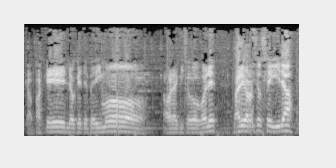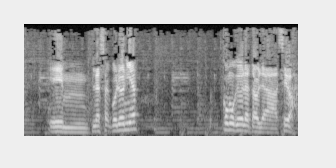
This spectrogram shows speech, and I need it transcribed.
capaz que lo que te pedimos, ahora que hizo dos goles, Mario Rizzo seguirá en Plaza Colonia. ¿Cómo quedó la tabla? Se va.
